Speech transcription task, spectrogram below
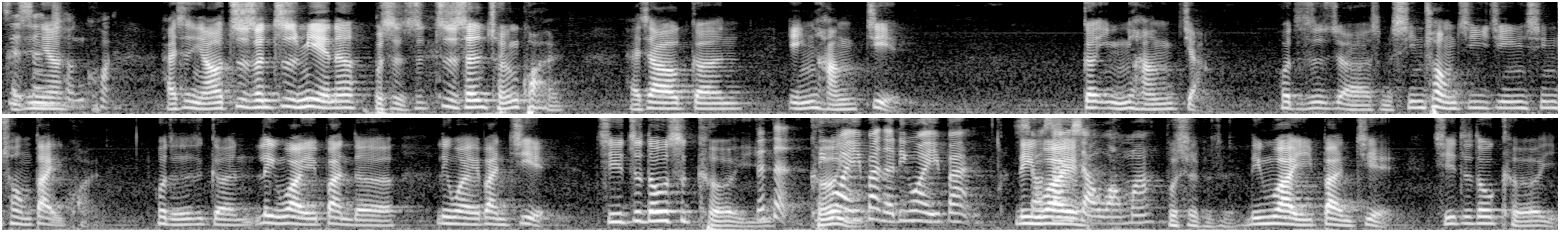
还自是你要身存款，还是你要自生自灭呢？不是，是自身存款，还是要跟银行借，跟银行讲，或者是呃什么新创基金、新创贷款，或者是跟另外一半的另外一半借，其实这都是可以。等等，另外一半的另外一半，另外小王吗？不是不是，另外一半借，其实这都可以。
